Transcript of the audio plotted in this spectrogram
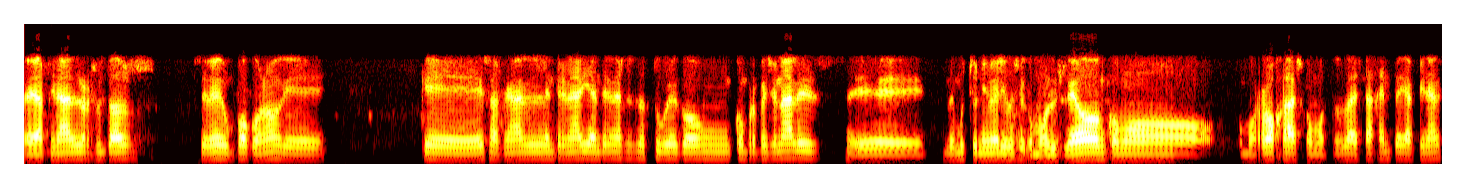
Eh, al final los resultados se ve un poco, ¿no? Que, que eso, al final entrenar ya entrenas desde octubre con, con profesionales eh, de mucho nivel, yo que sé, como Luis León, como, como Rojas, como toda esta gente, que al final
